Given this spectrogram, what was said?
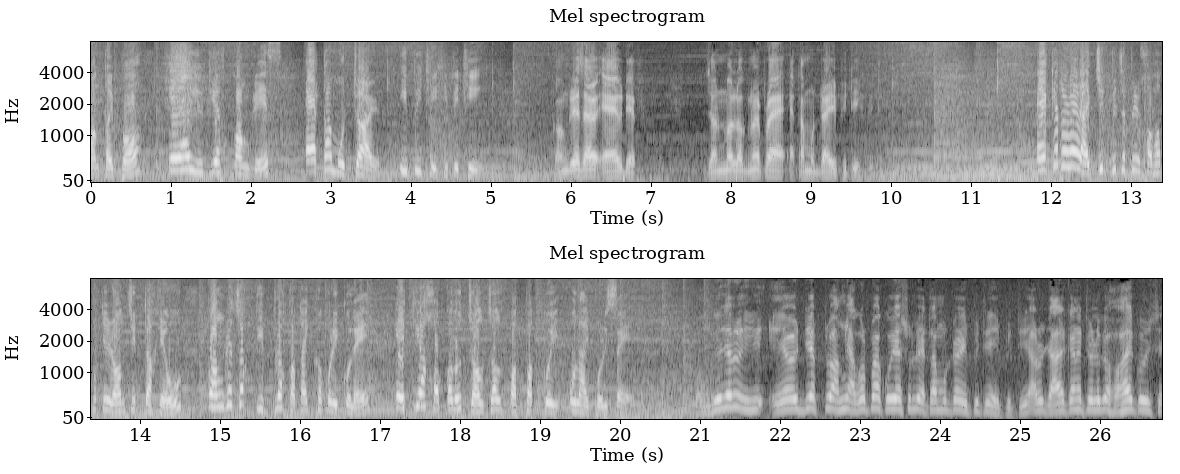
মন্তব্য A I U D F Congress এটা মুদ্ৰাৰ ইপিঠি সিপিঠি। কংগ্ৰেছ আৰু A I U D F জন্মলগ্নৰ পৰাই এটা মুদ্ৰাৰ ইপিঠি সিপিঠি। একেদৰে ৰাজ্যিক বিজেপিৰ সভাপতি ৰঞ্জিত দাসেও কংগ্ৰেছক তীব্ৰ কটাক্ষ কৰি ক'লে এতিয়া সকলো জল জল পটপটকৈ ওলাই পৰিছে। কংগ্ৰেছ আৰু এ আই ডি এফটো আমি আগৰ পৰা কৈ আছিলোঁ এটা মুদ্ৰাৰ এপিটি এপিটি আৰু যাৰ কাৰণে তেওঁলোকে সহায় কৰিছে।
